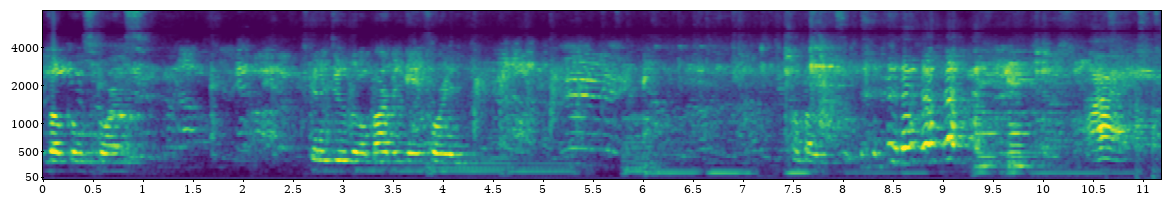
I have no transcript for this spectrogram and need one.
vocals for us. He's going to do a little Marvin Gaye for you. All right.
